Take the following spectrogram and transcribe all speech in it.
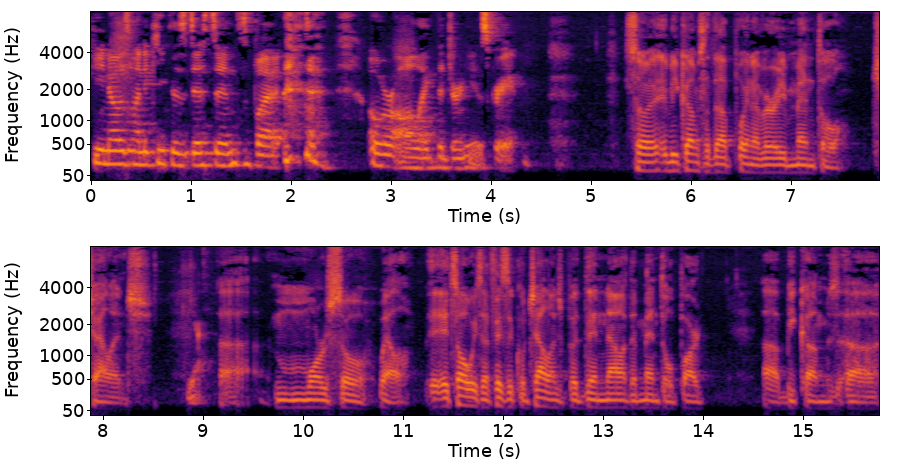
he knows when to keep his distance. But overall, like the journey is great. So it becomes at that point a very mental challenge. Yeah. Uh, more so, well, it's always a physical challenge, but then now the mental part uh, becomes uh,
